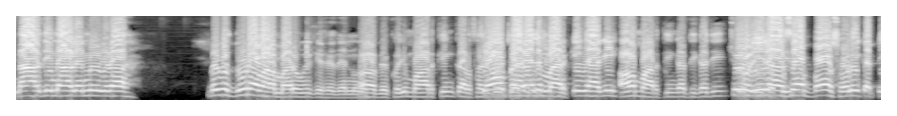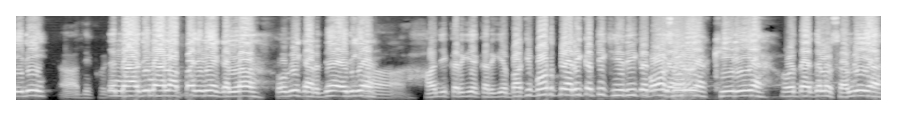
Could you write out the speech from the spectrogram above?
ਨਾਲ ਦੀ ਨਾਲ ਇਹਨੂੰ ਜਿਹੜਾ ਬਿਲਕੁਲ ਦੂਰਾ ਵਾਲ ਮਾਰੂਗੀ ਕਿਸੇ ਦਿਨ ਨੂੰ। ਆ ਵੇਖੋ ਜੀ ਮਾਰਕਿੰਗ ਕਰ ਸਕਦੇ ਚੌ ਪੈਰਾਂ 'ਚ ਮਾਰਕਿੰਗ ਆ ਗਈ। ਆ ਮਾਰਕਿੰਗ ਆ ਠੀਕ ਆ ਜੀ। ਝੋਲੀ ਰਾਸਿਆ ਬਹੁਤ ਸੋਹਣੀ ਕੱਟੀ ਦੀ। ਆ ਦੇਖੋ ਤੇ ਨਾਲ ਦੀ ਨਾਲ ਆਪਾਂ ਜਿਹੜੀਆਂ ਗੱਲਾਂ ਉਹ ਵੀ ਕਰਦੇ ਆ ਇਹਦੀਆਂ। ਹਾਂਜੀ ਕਰੀਏ ਕਰੀਏ। ਬਾਕੀ ਬਹੁਤ ਪਿਆਰੀ ਕੱਟੀ ਖੀਰੀ ਕੱਟੀ ਬਹੁਤ ਸੋਹਣੀ ਆ ਖੀਰੀ ਆ ਉਹਦਾ ਚਲੋ ਸਮੀ ਆ।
